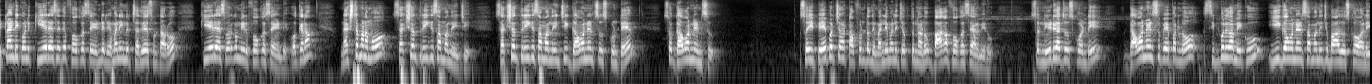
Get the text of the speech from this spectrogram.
ఇట్లాంటి కొన్ని కీ ఏరియాస్ అయితే ఫోకస్ చేయండి. రెమనీ మీరు చదివేసి ఉంటారు కీ ఏరియాస్ వరకు మీరు ఫోకస్ చేయండి. ఓకేనా నెక్స్ట్ మనము సెక్షన్ త్రీకి సంబంధించి. సెక్షన్ త్రీకి సంబంధించి గవర్నెన్స్ చూసుకుంటే సో గవర్నెన్స్ సో ఈ పేపర్ చాలా టఫ్ ఉంటుంది. మళ్ళీ మళ్ళీ చెప్తున్నాను. బాగా ఫోకస్ చేయాలి మీరు. సో నీట్గా చూసుకోండి. గవర్నెన్స్ పేపర్లో సింపుల్గా మీకు ఈ గవర్నెన్స్ సంబంధించి బాగా చూసుకోవాలి.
